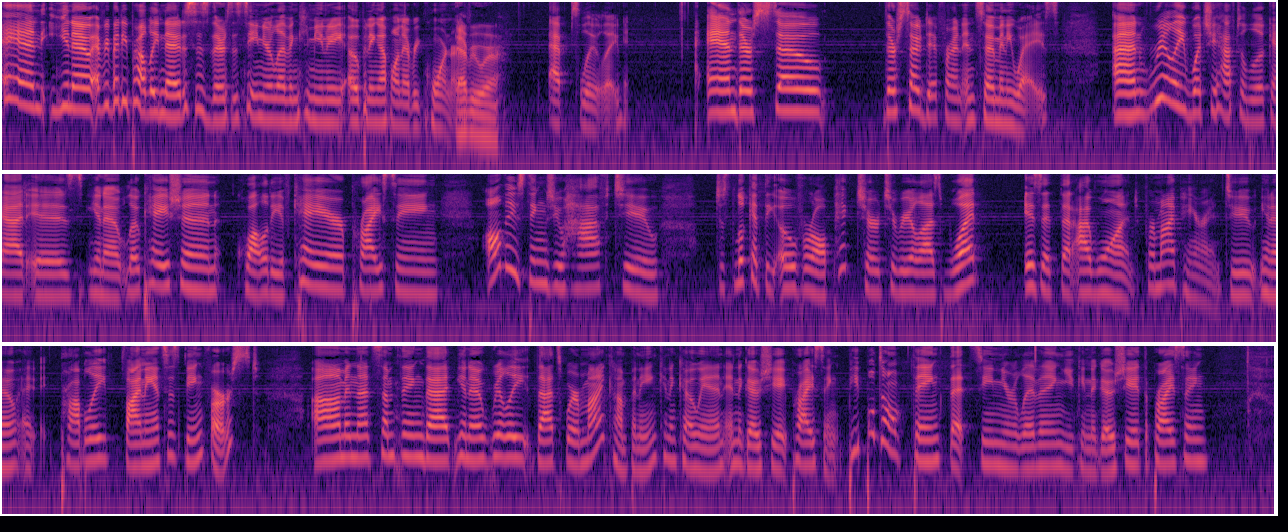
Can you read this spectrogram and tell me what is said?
and you know, everybody probably notices there's a senior living community opening up on every corner. everywhere. Absolutely. And they're so they're so different in so many ways. And really what you have to look at is, you know, location, quality of care, pricing, all these things you have to just look at the overall picture to realize what is it that I want for my parent to, you know, eh, probably finances being first. Um, and that's something that, you know, really that's where my company can go in and negotiate pricing. People don't think that senior living, you can negotiate the pricing.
